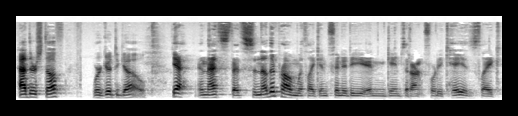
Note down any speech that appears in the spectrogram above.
had their stuff were good to go. Yeah, and that's that's another problem with like Infinity and games that aren't 40k is like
